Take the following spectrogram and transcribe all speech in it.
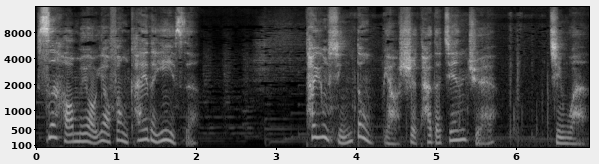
丝毫没有要放开的意思。他用行动表示他的坚决。今晚，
